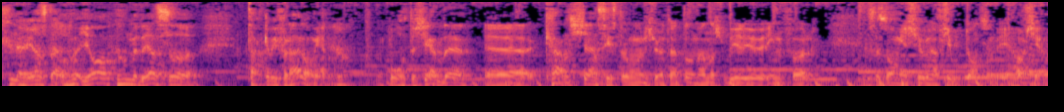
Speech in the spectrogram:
nöja oss där? Ja, med det så tackar vi för den här gången. På återseende. Eh, kanske en sista gång under 2013, men annars blir det ju inför säsongen 2014 som vi hörs igen.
